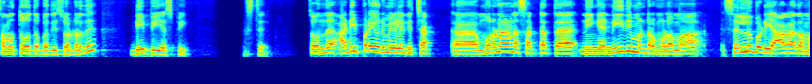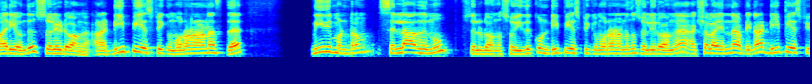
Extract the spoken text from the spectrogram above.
சமத்துவத்தை பற்றி சொல்கிறது டிபிஎஸ்பி நெக்ஸ்ட்டு ஸோ வந்து அடிப்படை உரிமைகளுக்கு சட் முரணான சட்டத்தை நீங்கள் நீதிமன்றம் மூலமாக செல்லுபடி ஆகாத மாதிரி வந்து சொல்லிடுவாங்க. ஆனால் டிபிஎஸ்பிக்கு முரணான நீதிமன்றம் செல்லாதுன்னு சொல்லிடுவாங்க. ஸோ இதுக்கும் டிபிஎஸ்பிக்கு முரணானதும் சொல்லிடுவாங்க. ஆக்சுவலாக என்ன அப்படின்னா டிபிஎஸ்பி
